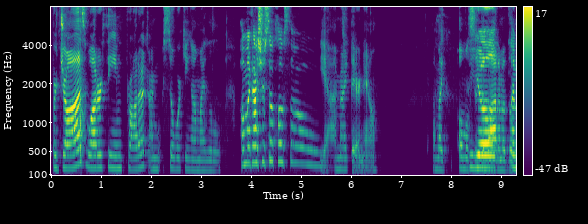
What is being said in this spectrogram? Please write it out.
For Jaws water themed product, I'm still working on my little. Oh my gosh, you're so close though. Yeah, I'm right there now. I'm like almost at the bottom of the I label.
